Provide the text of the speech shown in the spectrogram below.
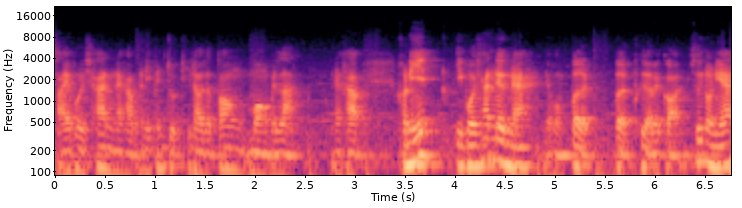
size position นะครับอันนี้เป็นจุดที่เราจะต้องมองเป็นหลักนะครับคราวนี้อีก position หนึ่งนะเดี๋ยวผมเปิดเปิดเผื่อไปก่อน ซึ่งตรงเนี้ย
